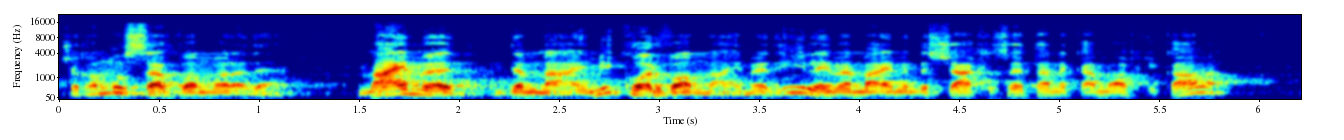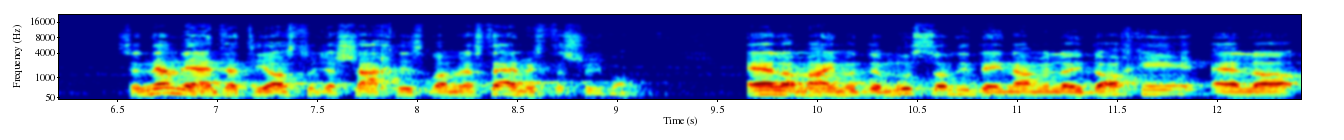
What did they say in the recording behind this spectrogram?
csak a muszafban marad el. Májmed, de máj, mikor van májmed? Illéme májmed, de sáhrizajtának ám akikama? Szóval nem jelentheti azt, hogy a sáhrizban, mert ez természetes, hogy van. El a májmed, de muszaf, de nem illai dachi, el a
